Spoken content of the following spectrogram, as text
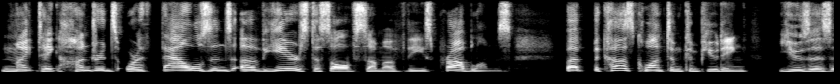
might take hundreds or thousands of years to solve some of these problems. But because quantum computing uses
